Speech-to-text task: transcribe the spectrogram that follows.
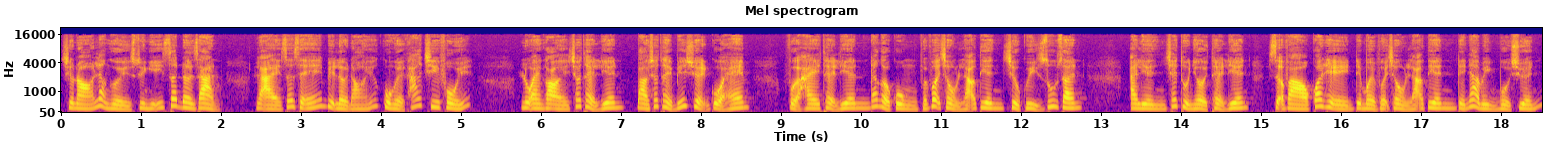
Chứ nó là người suy nghĩ rất đơn giản, Lại rất dễ bị lời nói của người khác chi phối. Lúc anh gọi cho Thể Liên, Bảo cho Thể biết chuyện của em, Vừa hay Thể Liên đang ở cùng với vợ chồng lão tiên trừ quỷ du dân Ai liền trách thủ nhờ Thể Liên, Dựa vào quan hệ để mời vợ chồng lão tiên đến nhà mình một chuyến.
